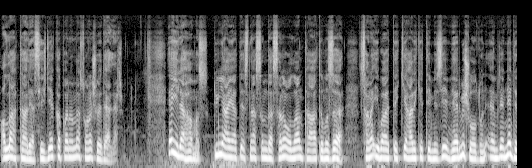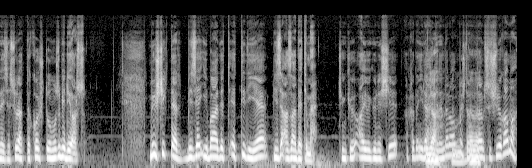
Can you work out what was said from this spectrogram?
Allah Teala'ya secdeye kapanırlar sonra şöyle derler. Ey ilahımız dünya hayatı esnasında sana olan taatımızı, sana ibadetteki hareketimizi vermiş olduğun emre ne derece süratle koştuğumuzu biliyorsun. Müşrikler bize ibadet etti diye bizi azap etme. Çünkü ay ve güneşi hakikaten ilah, ilah. edinenler olmuşlar. Evet. Bunların bir suçu yok ama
